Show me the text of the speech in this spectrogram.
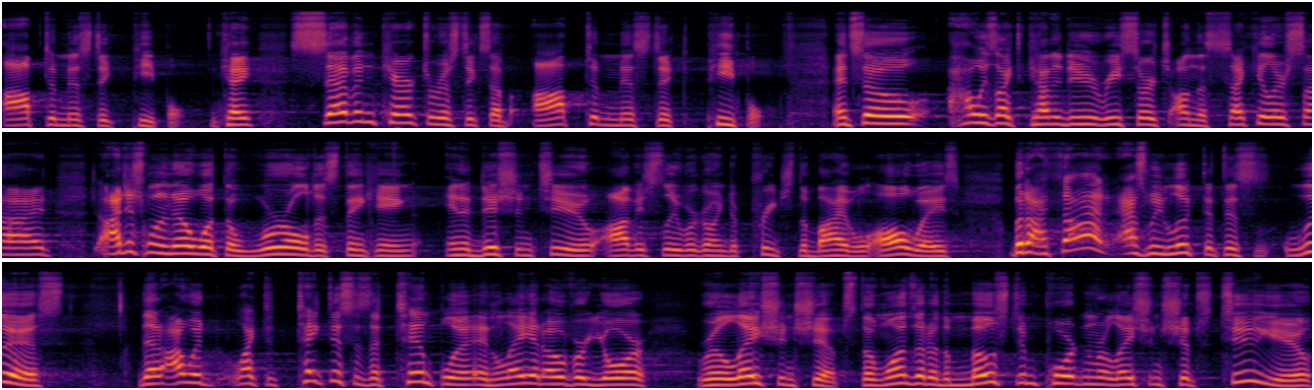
optimistic people. Okay? Seven characteristics of optimistic people. And so I always like to kind of do research on the secular side. I just want to know what the world is thinking, in addition to, obviously, we're going to preach the Bible always. But I thought as we looked at this list that I would like to take this as a template and lay it over your relationships, the ones that are the most important relationships to you.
